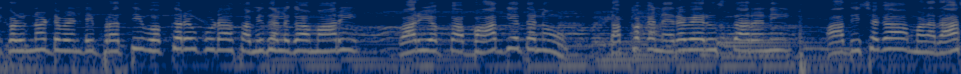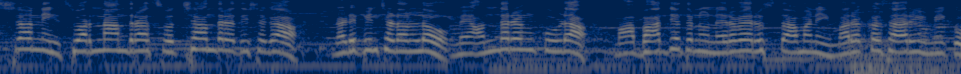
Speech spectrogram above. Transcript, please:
ఇక్కడ ఉన్నటువంటి ప్రతి ఒక్కరూ కూడా సమిధలుగా మారి వారి యొక్క బాధ్యతను తప్పక నెరవేరుస్తారని ఆ దిశగా మన రాష్ట్రాన్ని స్వర్ణాంధ్ర స్వచ్ఛాంధ్ర దిశగా నడిపించడంలో మేము అందరం కూడా మా బాధ్యతను నెరవేరుస్తామని మరొకసారి మీకు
